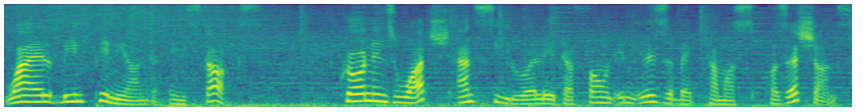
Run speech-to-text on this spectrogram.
while being pinioned in stocks. Cronin's watch and seal were later found in Elizabeth Thomas' possessions.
